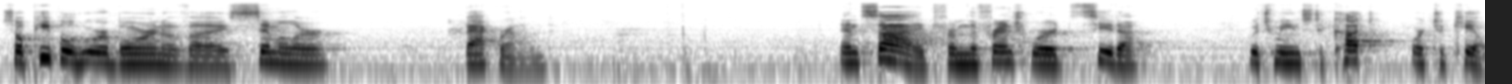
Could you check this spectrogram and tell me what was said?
So people who are born of a similar background. And side from the French word sida, which means to cut or to kill.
